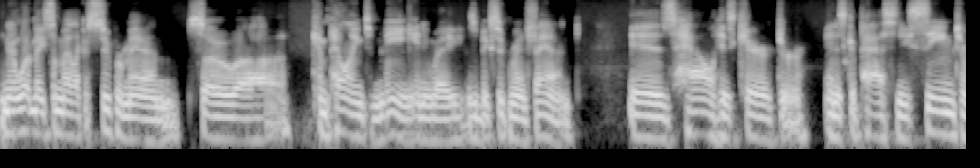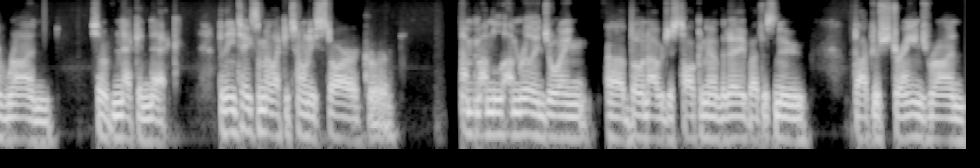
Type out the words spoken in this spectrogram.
you know, what makes somebody like a Superman so uh, compelling to me, anyway, as a big Superman fan, is how his character and his capacity seem to run sort of neck and neck. But then you take somebody like a Tony Stark, or I'm I'm, I'm really enjoying. Uh, Bo and I were just talking the other day about this new Doctor Strange run.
